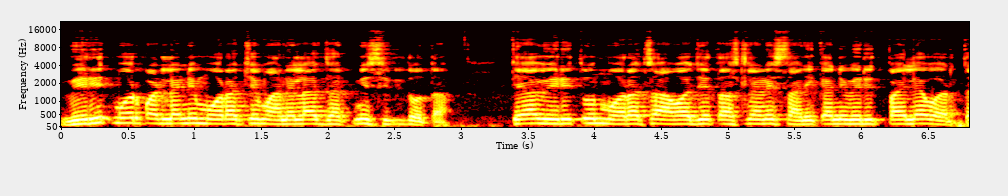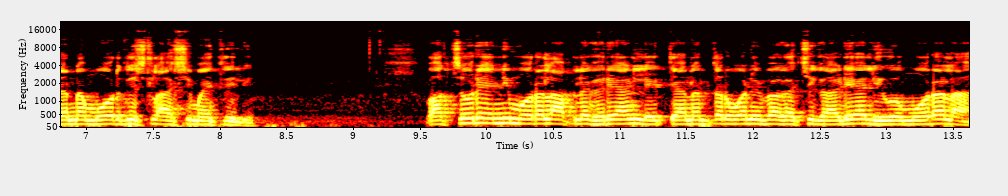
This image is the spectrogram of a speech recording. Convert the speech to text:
विहिरीत मोर पडल्याने मोराचे मानेला जखमी स्थितीत होता. त्या विहिरीतून मोराचा आवाज येत असल्याने स्थानिकांनी विहिरीत पाहिल्यावर त्यांना मोर दिसला अशी माहिती दिली. वागचौरे यांनी मोराला आपल्या घरी आणले. त्यानंतर वन विभागाची गाडी आली व मोराला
